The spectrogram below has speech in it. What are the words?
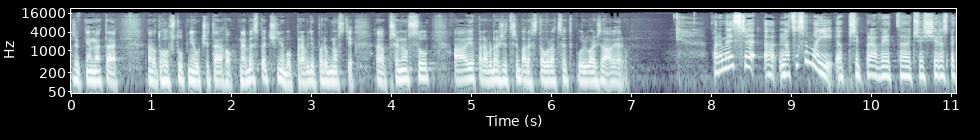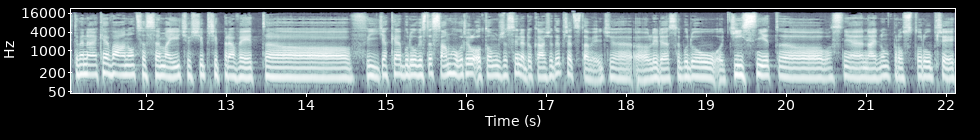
řekněme, té, toho stupně určitého nebezpečí nebo pravděpodobnosti eh, přenosu. A je pravda, že třeba restaurace půjdu až závěru. Pane ministře, eh, na co se mají eh, připravit eh, Češi, respektive na jaké Vánoce se mají Češi připravit? Jaké budou, vy jste sám hovořil o tom, že si nedokážete představit, že lidé se budou tísnit vlastně na jednom prostoru při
